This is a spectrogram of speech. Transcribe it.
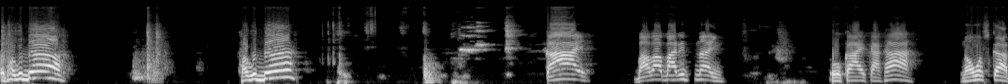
ঠাকুরদা ঠাকুরদা কাই বাবা বাড়িত নাই ও কাই কাকা নমস্কার।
